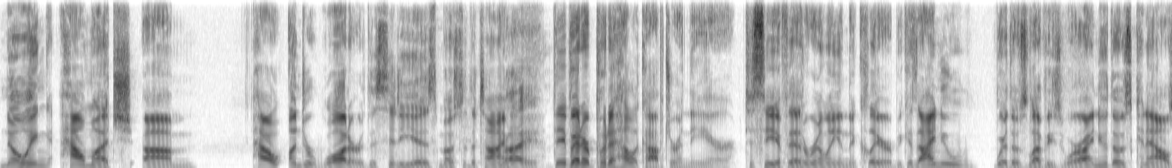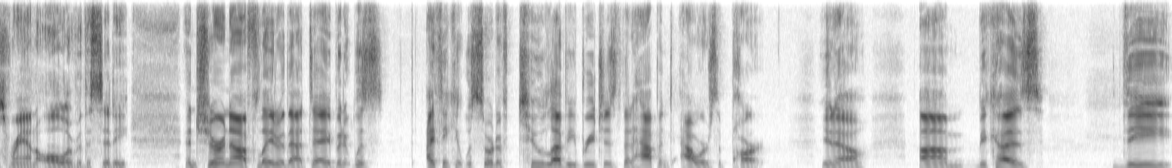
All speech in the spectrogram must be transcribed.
knowing how much. Um, how underwater the city is most of the time. Right. They better put a helicopter in the air to see if they're really in the clear because I knew where those levees were. I knew those canals ran all over the city. And sure enough, later that day, but it was, I think it was sort of two levee breaches that happened hours apart, you know, um, because the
